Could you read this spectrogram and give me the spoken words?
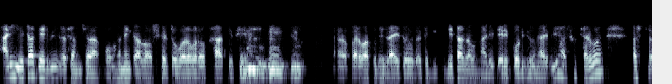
आणि येतात एरवी जसं आमचा मोहन असतो तो बरोबर होता तिथे परवा कुठे जायचं होतं ते गीता जाऊन आली ते रिपोर्ट घेऊन आली म्हणजे असं सर्व असतं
